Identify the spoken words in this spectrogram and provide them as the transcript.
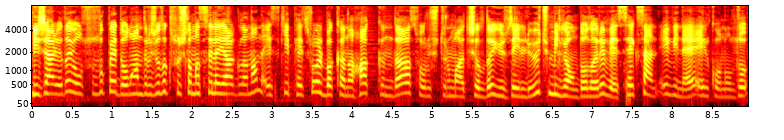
Nijerya'da yolsuzluk ve dolandırıcılık suçlamasıyla yargılanan eski petrol bakanı hakkında soruşturma açıldı. 153 milyon doları ve 80 evine el konuldu.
